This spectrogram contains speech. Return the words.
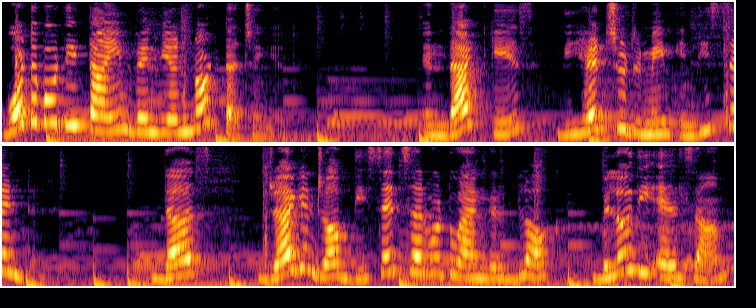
What about the time when we are not touching it? In that case, the head should remain in the center. Thus, drag and drop the set servo to angle block below the else arm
